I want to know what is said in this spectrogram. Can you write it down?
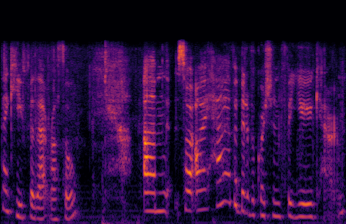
Thank you for that, Russell. Um, so I have a bit of a question for you, Caron.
